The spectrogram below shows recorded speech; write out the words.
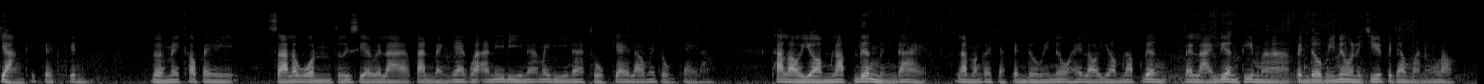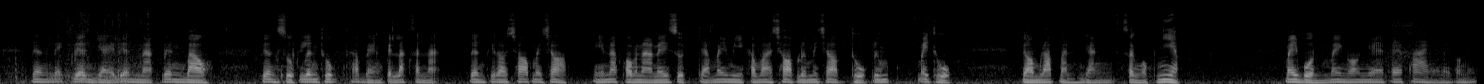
อย่างที่เกิดขึ้น โดยไม่เข้าไปสารวนหรือเสียเวลาการแบ่งแยกว่าอันนี้ดีนะไม่ดีนะ ถูกใจเราไม่ถูกใจเรา ถ้าเรายอมรับเรื่องหนึ่งได้ แล้วมันก็จะเป็นโดมิโนให้เรายอมรับเรื่องหลาย ๆ เรื่องที่มาเป็นโดมิโนในชีวิตประจำวันของเรา เรื่องเล็กเรื่องใหญ่เรื่องหนักเรื่องเบา เรื่องสุขเรื่องทุกข์ถ้าแบ่งเป็นลักษณะ เรื่องที่เราชอบไม่ชอบ นี่นักภาวนาในสุดจะไม่มีคำว่าชอบหรือไม่ชอบถูกหรือไม่ถูกยอมรับมันอย่างสงบเงียบ ไม่บ่นไม่งองแงแพ้พ่ายอะไรพวกนี้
